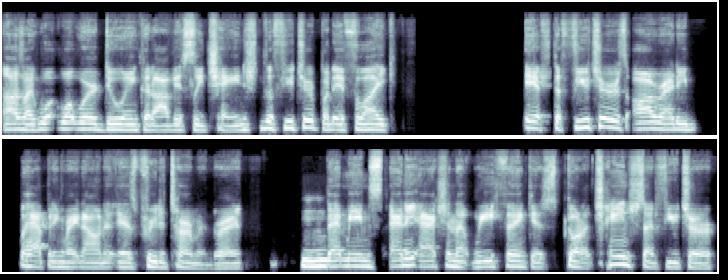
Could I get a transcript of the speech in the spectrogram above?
I was like, what what we're doing could obviously change the future, but if like if the future is already happening right now and it is predetermined, right? Mhm. That means any action that we think is going to change said future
